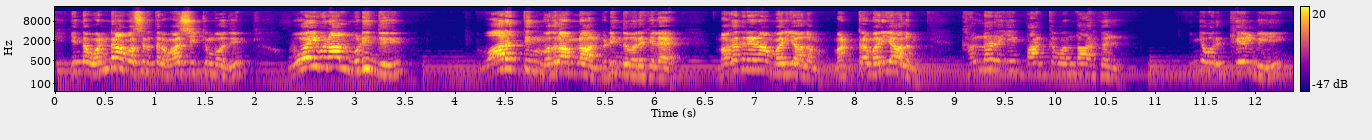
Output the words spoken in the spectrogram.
இந்த ஒன்றாம் வசனத்தில் வாசிக்கும் போது ஓய்வு நாள் முடிந்து வாரத்தின் முதலாம் நாள் விடிந்து வருகிற மகதலேனா மரியாளும் மற்ற மரியாளும் கல்லறையை பார்க்க வந்தார்கள். இங்க ஒரு கேள்வி.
